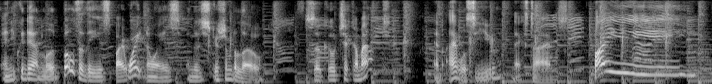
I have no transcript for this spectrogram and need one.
And you can download both of these by White Noise in the description below. So go check them out, and I will see you next time. Bye!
